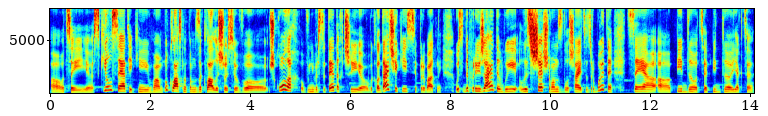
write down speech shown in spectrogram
оцей скіл-сет, який вам ну класно там заклали щось в школах, в університетах чи викладач якийсь приватний. Ви сюди приїжджаєте, ви лише що вам залишається зробити, це під це під як це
